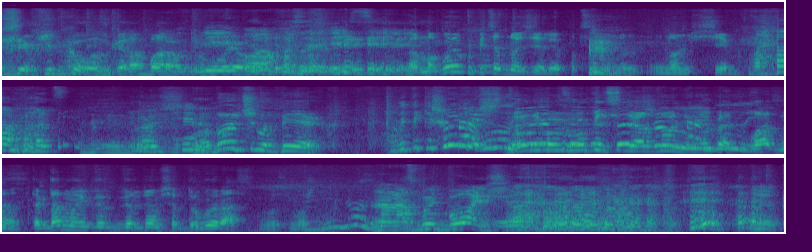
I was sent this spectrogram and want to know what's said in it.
Шепчет голос Гарабаров. А могу я купить одно зелье по цене 0,7? Вообще. Молодой человек, Вы такие что торгуете? Ну, я не могу купить ни одно, ни? 0,5. Ладно, тогда мы вер- вернемся в другой раз, возможно. На нас будет больше. Нет.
